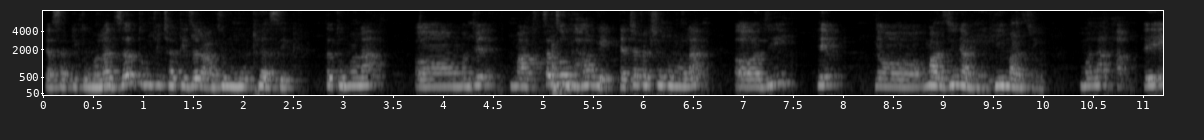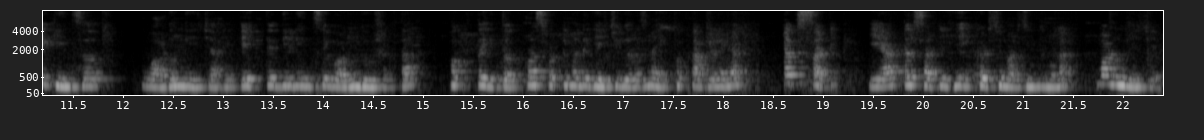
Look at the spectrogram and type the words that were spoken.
त्यासाठी तुम्हाला जर तुमची छाती जर अजून मोठी असेल तर तुम्हाला म्हणजे मागचा जो भाग आहे त्याच्यापेक्षा तुम्हाला जी हे मार्जिन आहे ही मार्जिन मला एक इंच वाढून घ्यायची आहे. एक ते दीड इंच वाढून घेऊ शकता. फक्त इथं क्रॉसपट्टीमध्ये घ्यायची गरज नाही. फक्त आपल्याला ह्या टक्ससाठी या टक्ससाठी ही इकडची मार्जिन तुम्हाला वाढून घ्यायची आहे.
